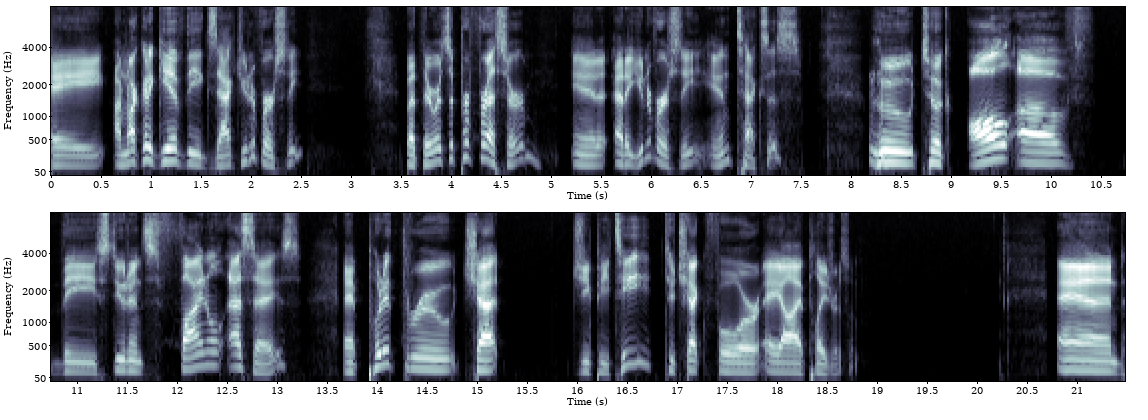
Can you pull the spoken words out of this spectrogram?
a I'm not going to give the exact university, but there was a professor in, at a university in Texas Mhm. who took all of the students' final essays and put it through Chat GPT to check for AI plagiarism. And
